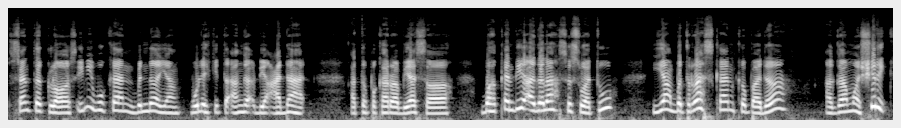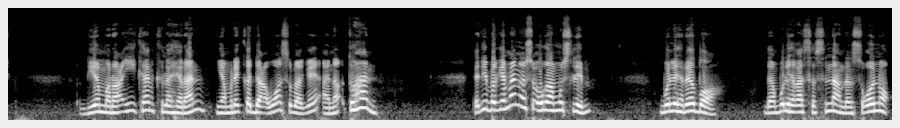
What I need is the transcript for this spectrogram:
Santa Claus ini bukan benda yang boleh kita anggap dia adat atau perkara biasa bahkan dia adalah sesuatu yang berteraskan kepada agama syirik. Dia meraihkan kelahiran yang mereka dakwa sebagai anak Tuhan. Jadi bagaimana seorang muslim boleh reda dan boleh rasa senang dan seronok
